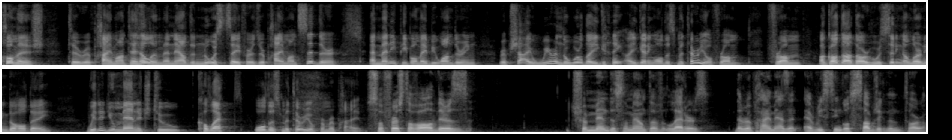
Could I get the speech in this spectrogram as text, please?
Chumash, to Reb Chaim on Tehillim, and now the newest Sefer is Reb Chaim on Siddur. And many people may be wondering, Reb Shai, where in the world are you getting, are you getting all this material from? From Agad Adar, who was sitting and learning the whole day. Where did you manage to collect all this material from Reb Chaim? So first of all, there's tremendous amount of letters that Reb Chaim has on every single subject in the Torah.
